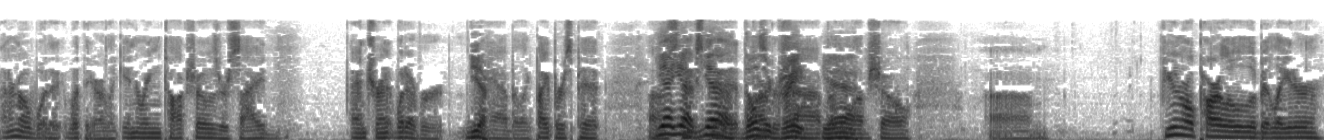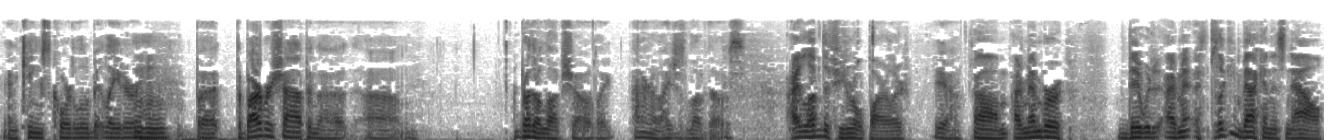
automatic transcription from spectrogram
I don't know what they, what they are, like in ring talk shows or side entrant, whatever. Yeah. have, but like Piper's Pit. Uh, Yeah, yeah, Snake's yeah, Pit, those are great, Brother yeah. Love Show. Um, funeral parlor a little bit later, and King's Court a little bit later. Mm-hmm. But the barbershop and the um, Brother Love Show, like I don't know, I just love those. I love the funeral parlor. Yeah. Um, I remember they would. I mean, looking back on this now,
